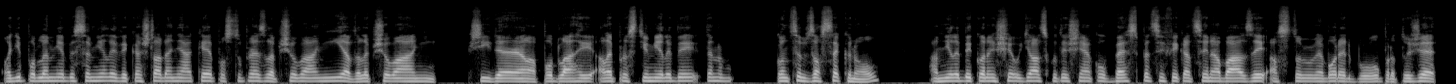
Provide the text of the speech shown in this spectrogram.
oni podle mě by se měli vykašlat na nějaké postupné zlepšování a vylepšování křídel a podlahy, ale prostě měli by ten koncept zaseknout a měli by konečně udělat skutečně nějakou bez specifikaci na bázi Astonu nebo Red Bullu, protože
